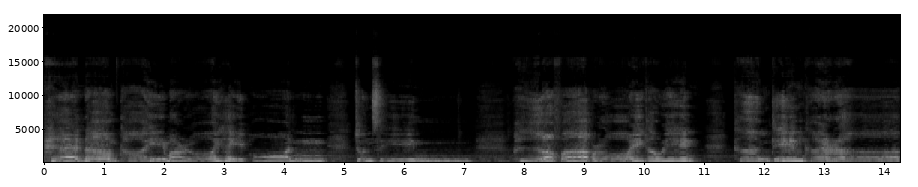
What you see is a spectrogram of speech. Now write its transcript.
แทนน้ำถ้อยมาร้อยให้พร จนสิ้น เพื่อฝากรอยทวิน ถึงถิ่นเคยรัก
